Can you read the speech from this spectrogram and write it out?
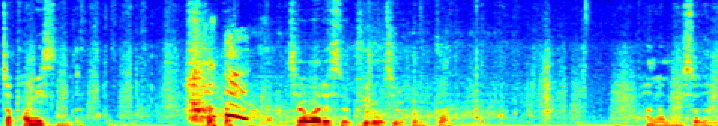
각자 방이 있습니다. 제가 말했어요. 브이로그 찍을 거니까 방에 한번 있어달라고.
